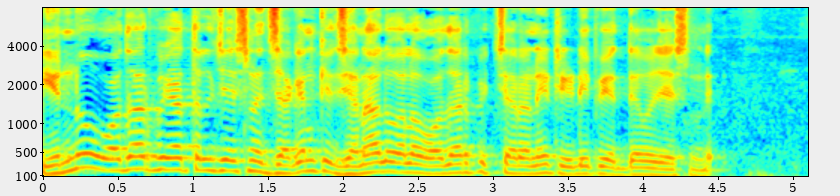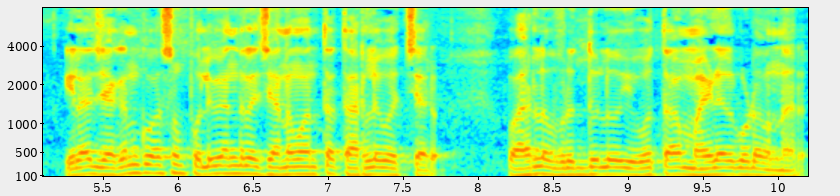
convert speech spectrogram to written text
ఎన్నో ఓదార్పు యాత్రలు చేసిన జగన్కి జనాలు అలా ఓదార్పు ఇచ్చారని టీడీపీ ఎద్దేవా చేసింది. ఇలా జగన్ కోసం పులివెందుల జనం అంతా తరలి వచ్చారు. వారిలో వృద్ధులు యువత మహిళలు కూడా ఉన్నారు.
